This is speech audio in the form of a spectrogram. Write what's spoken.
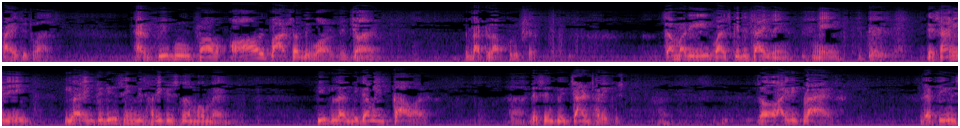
fight it was. And people from all parts of the world, they joined the battle of Kurukshetra. Somebody was criticizing me, the Swamiji, you are introducing this Hare Krishna movement. People are becoming coward. Uh, they simply chant Hare Krishna. So I replied that you will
